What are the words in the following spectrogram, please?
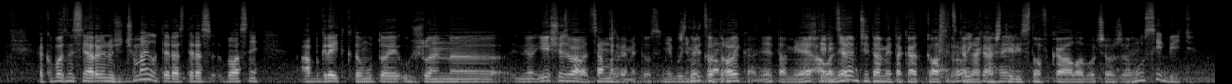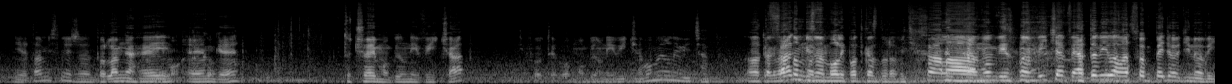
ako povedzme si na rovinu, že čo majú teraz? Teraz vlastne upgrade k tomuto je už len... eh, Je 6 válec, samozrejme, to si nebudeme 43, nie? Tam je, ale 40 neviem, či tam je taká klasická Trojka, nejaká hej. 400 alebo čo, že... Musí byť. Je tam, myslíš, že... Podľa mňa, hej, Mimo ako- EMG? To čo je mobilný výčap? To je mobilný výčap. Mobilný výčap. No, tak fakt na tom by sme mohli podcast urobiť. Na Chalán! mobilnom výčape a to by mal aspoň 5 hodinový.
